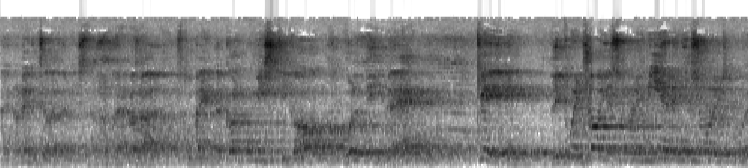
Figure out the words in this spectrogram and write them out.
Eh, non è l'insalata mista, no? è una cosa stupenda. Il corpo mistico vuol dire che le tue gioie sono le mie, le mie sono le tue.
